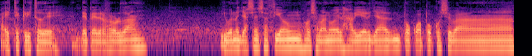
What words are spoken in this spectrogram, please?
a este Cristo de, Pedro Roldán. Y bueno, ya sensación, José Manuel Javier ya poco a poco se va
